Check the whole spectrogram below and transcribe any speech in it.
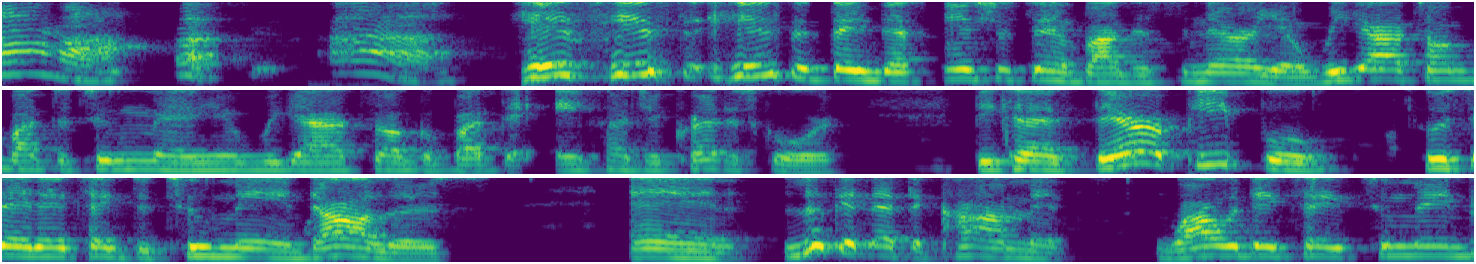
ah, ah. Here's here's here's the thing that's interesting about the scenario. We gotta talk about the two million. We gotta talk about the 800 credit score because there are people who say they take the $2 million and looking at the comments, why would they take $2 million?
